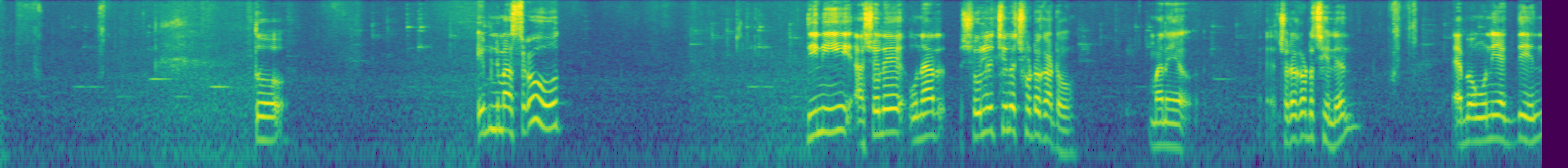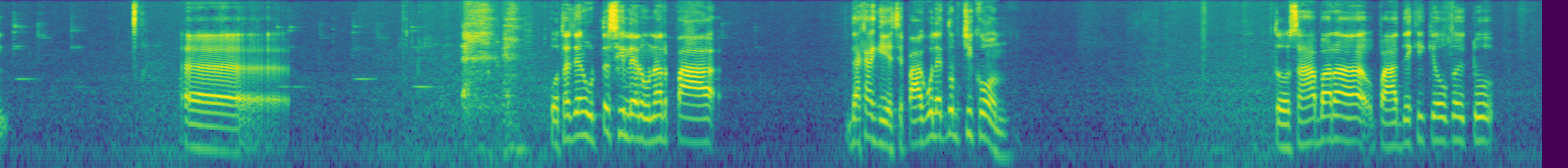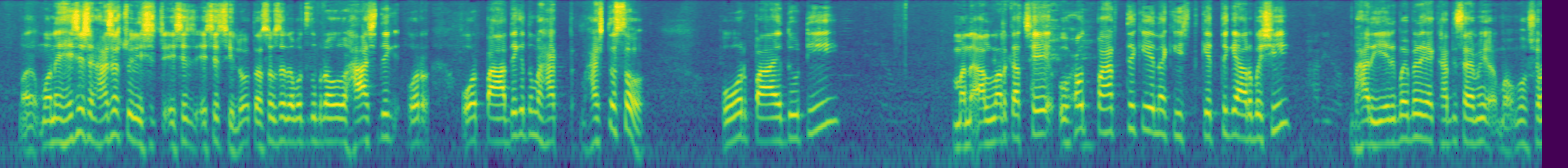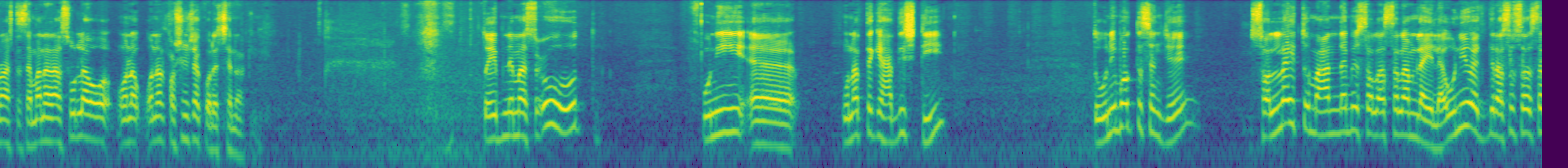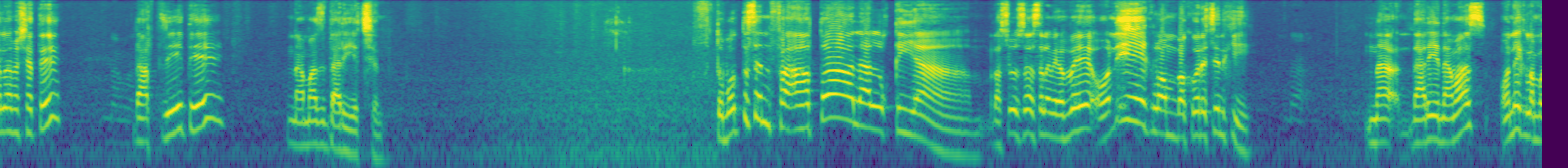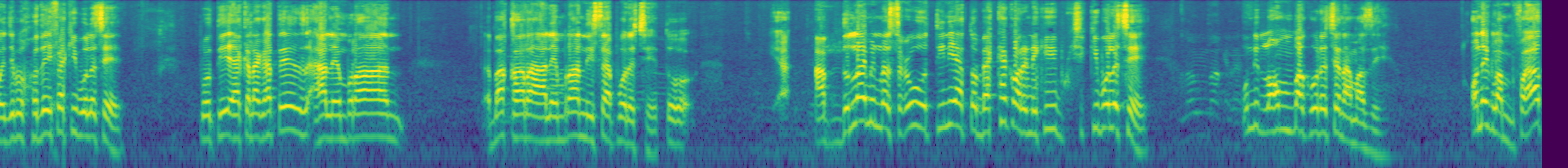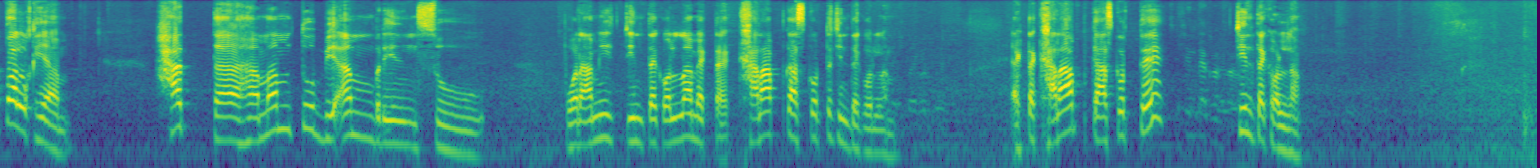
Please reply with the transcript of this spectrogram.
তো ইবনে মাসউদ, তিনি আসলে ওনার শরীর ছিল ছোটোখাটো মানে ছোটোখাটো ছিলেন এবং উনি একদিন কোথায় যেন উঠতেছিলেন ওনার পা দেখা গিয়েছে, পাগুলো একদম চিকন। তো সাহাবারা পা দেখি কেউ কেউ একটু মানে হেসে হাসা চলে এসে এসে এসেছিল। তাসলে বলতে তোমরা ও হাস দেখে ওর ওর পা দেখে তুমি হাট হাসতেছো? ওর পায়ে দুটি মানে আল্লাহর কাছে ওহদ পাহাড় থেকে নাকি কের থেকে আরও বেশি ভারী, এর ব্যাপারে এক হাদিসে আমি শোনা আসতেছে। মানে রাসুল্লাহ ওনার প্রশংসা করেছেন আর কি। তো ইবনে মাসউদ, উনি ওনার থেকে হাদিসটি, তো উনি বলতেছেন যে সল্লাই তো মান নবী সাল্লাহ সাল্লাম লাইলা। উনিও একদিন রাসুল সাল্লাহ সাল্লামের সাথে রাত্রিতে নামাজ দাঁড়িয়েছেন। তো বলতেছেন ফাতাল আল কিয়াম। রাসুল সাল্লাম এভাবে অনেক লম্বা করেছেন কি? না, দাঁড়িয়ে নামাজ, অনেক লম্বা। যেমন হদাইফা কি বলেছে? প্রতি এক রাগাতে আল ইমরান, বাকারা, আল ইমরান নিসা পড়েছে। তো, আবদুল্লাহ মাসউদ, তিনি এত ব্যাখ্যা করেন, কি কি বলেছে? উনি লম্বা করেছে নামাজে। অনেক লম্বা। ফাতাল কিয়াম। হাত্তা হামামতু বিআমরিন সু। পর আমি চিন্তা করলাম, একটা খারাপ কাজ করতে চিন্তা করলাম। একটা খারাপ কাজ করতে চিন্তা করলাম।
